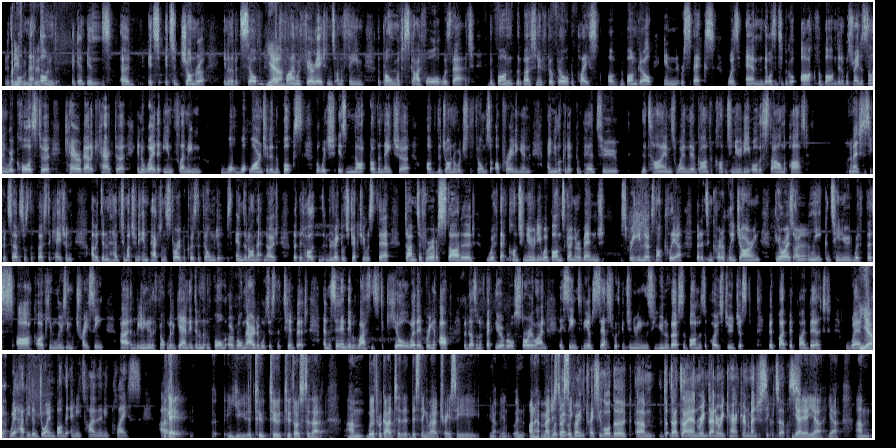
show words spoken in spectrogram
But it's What do you more than that. this one? Bond again is a it's it's a genre in and of itself. Yeah. We're fine with variations on a theme. The problem with Skyfall was that the Bond the person who fulfilled the place of the Bond girl in respects was M. There was a typical arc for Bond, and it was strange. It's something we're caused to care about a character in a way that Ian Fleming wa- wa- warranted in the books, but which is not of the nature of the genre which the films are operating in. And you look at it compared to the times when they've gone for continuity or the style in the past. On Her Majesty's Secret Service was the first occasion, um, it didn't have too much of an impact on the story because the film just ended on that note, but the whole the regular trajectory was there. Diamonds Are Forever started with that continuity where Bond's going on revenge spree, even though it's not clear, but it's incredibly jarring. The Eyes Only continued with this arc of him losing Tracy uh, at the beginning of the film, but again, it didn't inform the overall narrative, it was just a tidbit. And the same thing with License to Kill, where they bring it up but doesn't affect the overall storyline. They seem to be obsessed with continuing this universe of Bond as opposed to just bit by bit by bit. When Yeah. we're happy to join Bond at any time and any place. Um, Okay, you, two two two thoughts to that. Um, with regard to the, this thing about Tracy, you know, in, in on Her Majesty's Referring, Secret referring to Tracy Lord, the um, D- D- Diana Rigg, Diana Rigg character in the Manchester Secret Service. Yeah, yeah, yeah, yeah. Um,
